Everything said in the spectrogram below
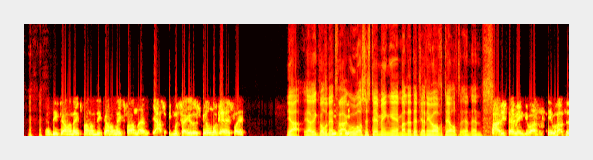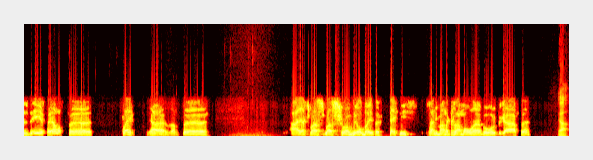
en die kan er niks van en die kan er niks van. En ja, ik moet zeggen, ze speelden ook erg slecht. Ja, ja, ik wilde net vragen hoe was de stemming, maar dat heb jij nu al verteld. En, en Nou, die stemming die was, die was dus de eerste helft slecht. Ja, want Ajax was, was gewoon veel beter. Technisch zijn die mannetjes allemaal eh, behoorlijk begaafd. Hè? Ja,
